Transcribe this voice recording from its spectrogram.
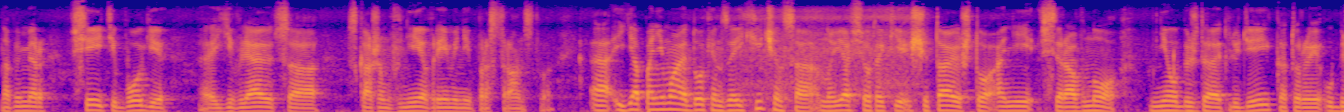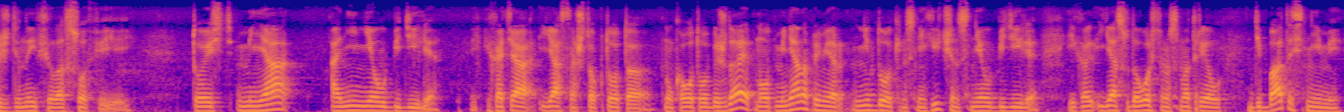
Например, все эти боги э, являются, скажем, вне времени и пространства. Э, я понимаю Докинза и Хитченса, но я все-таки считаю, что они все равно не убеждают людей, которые убеждены философией. То есть меня они не убедили. И хотя ясно, что кто-то, ну, кого-то убеждает, но вот меня, например, ни Докинс, ни Хитченс не убедили. И я с удовольствием смотрел дебаты с ними,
